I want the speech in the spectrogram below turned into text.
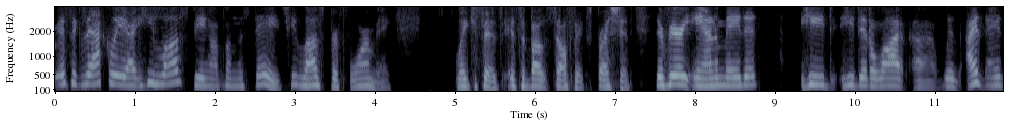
it's exactly, I, he loves being up on the stage. He loves performing. Like you said, it's, it's about self expression. They're very animated. He he did a lot uh, with. I,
